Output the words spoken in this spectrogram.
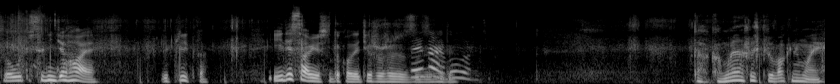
Славутич сьогодні тягає. І плітка. І йди сам її сюди клади, я ті ж вже Да, да, загиди. положите. Так, а в мене щось клювак немає.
